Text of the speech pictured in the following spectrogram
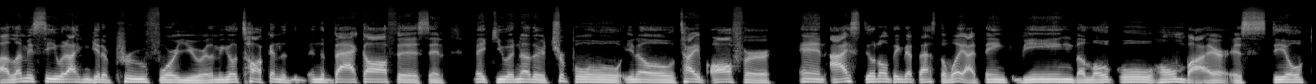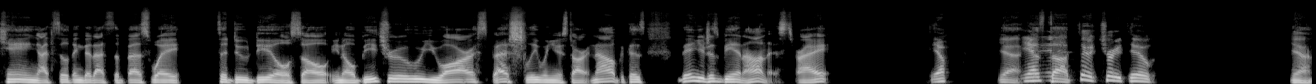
uh, let me see what I can get approved for you, or let me go talk in the in the back office and make you another triple, you know, type offer. And I still don't think that that's the way. I think being the local home buyer is still king. I still think that that's the best way to do deals. So, you know, be true who you are, especially when you're starting out, because then you're just being honest, right? Yep. Yeah. yeah, That's that's so true too. Yeah.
